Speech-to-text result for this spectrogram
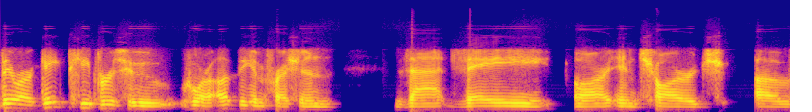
there are gatekeepers who who are of the impression that they are in charge of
